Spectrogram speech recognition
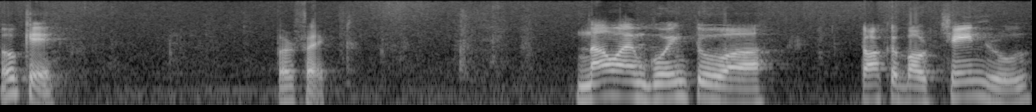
Okay, perfect. Now I'm going to uh, talk about chain rule.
